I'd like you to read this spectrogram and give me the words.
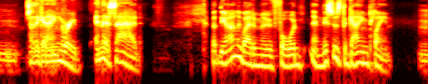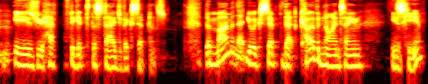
Mm. So they get angry and they're sad. But the only way to move forward, and this is the game plan, mm-hmm. is you have to get to the stage of acceptance. The moment that you accept that COVID 19 is here,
